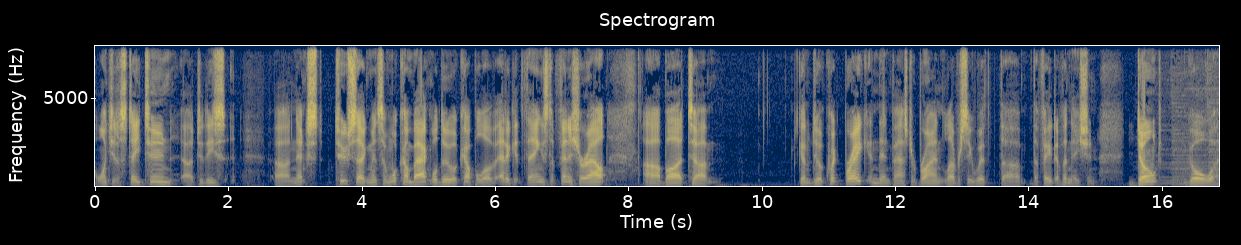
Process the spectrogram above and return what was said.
I want you to stay tuned uh, to these uh, next two segments, and we'll come back. We'll do a couple of etiquette things to finish her out. Uh, but uh, going to do a quick break, and then Pastor Brian Leversey with uh, The Fate of a Nation. Don't go away.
